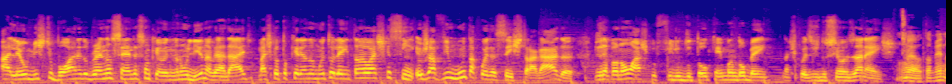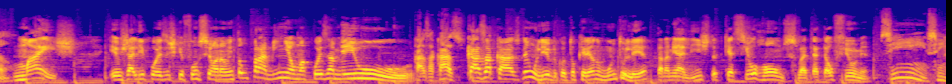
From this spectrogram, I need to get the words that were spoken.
a ler o Mistborn do Brandon Sanderson, que eu ainda não li, na verdade, mas que eu tô querendo muito ler. Então eu acho que assim, eu já vi muita coisa ser estragada. Por exemplo, eu não acho que o filho do Tolkien mandou bem nas coisas do Senhor dos Anéis. É, eu também não. Mas eu já li coisas que funcionam. Então, pra mim, é uma coisa meio. Caso a caso? Caso a caso. Tem um livro que eu tô querendo muito ler, tá na minha lista, que é Sr. Holmes, vai ter até o filme. Sim, sim.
